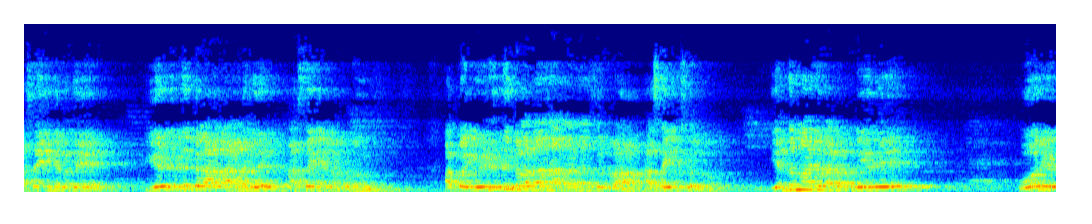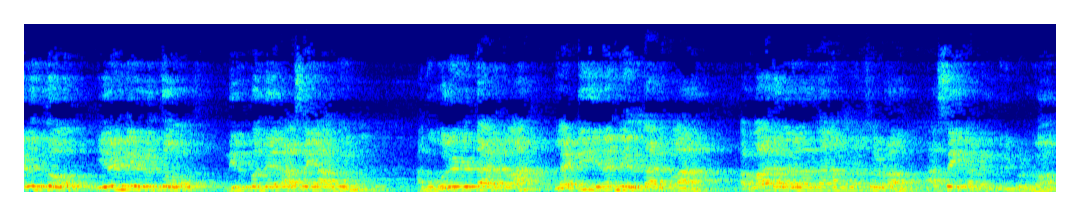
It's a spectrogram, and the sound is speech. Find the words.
அசைங்கிறது எழுத்துக்களால் ஆனது அசை எனப்படும். அப்ப எழுத்துக்களை தான் நாம என்ன சொல்றோம்? அசைன்னு சொல்றோம். எந்த மாதிரி வரக்கூடியது? ஒரு எழுத்தோ இரண்டு எழுத்தோ நிற்பது அசை ஆகும் அது ஒரு எழுத்தா இருக்கலாம் இல்லாட்டி இரண்டு எழுத்தா இருக்கலாம். அவ்வாறு வருவது தான் நம்ம என்ன சொல்றோம்? அசை அப்படின்னு குறிப்பிடுறோம்.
